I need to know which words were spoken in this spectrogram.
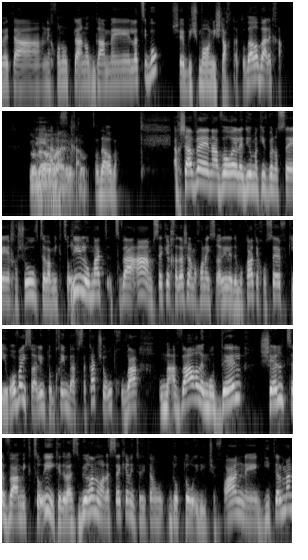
ואת הנכונות לענות גם אה, לציבור, שבשמו נשלחת. תודה רבה לך. תודה רבה, ערב טוב. תודה רבה. עכשיו נעבור לדיון מקיף בנושא חשוב, צבא מקצועי לעומת צבא העם. סקר חדש של המכון הישראלי לדמוקרטיה חושף כי רוב הישראלים תומכים בהפסקת שירות חובה ומעבר למודל של צבא מקצועי. כדי להסביר לנו על הסקר נמצאת איתנו דוקטור עידית שפרן אה, גיטלמן,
